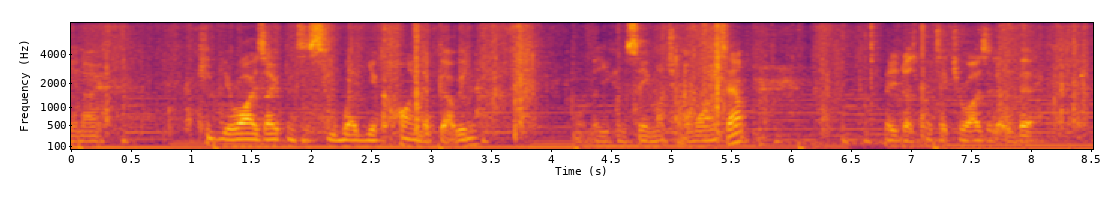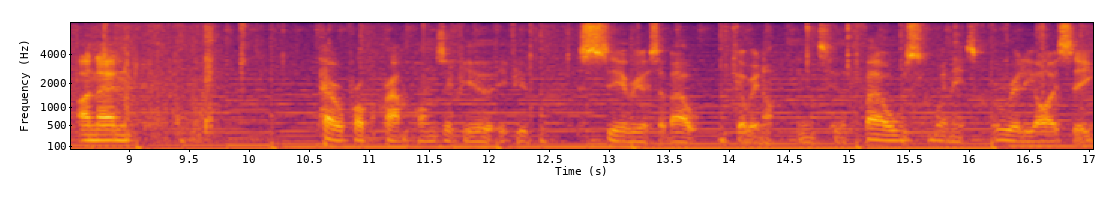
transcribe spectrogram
you know, keep your eyes open to see where you're kind of going. Not that you can see much in the white out, but it does protect your eyes a little bit. And then pair of proper crampons if you if you're serious about going up into the fells when it's really icy.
